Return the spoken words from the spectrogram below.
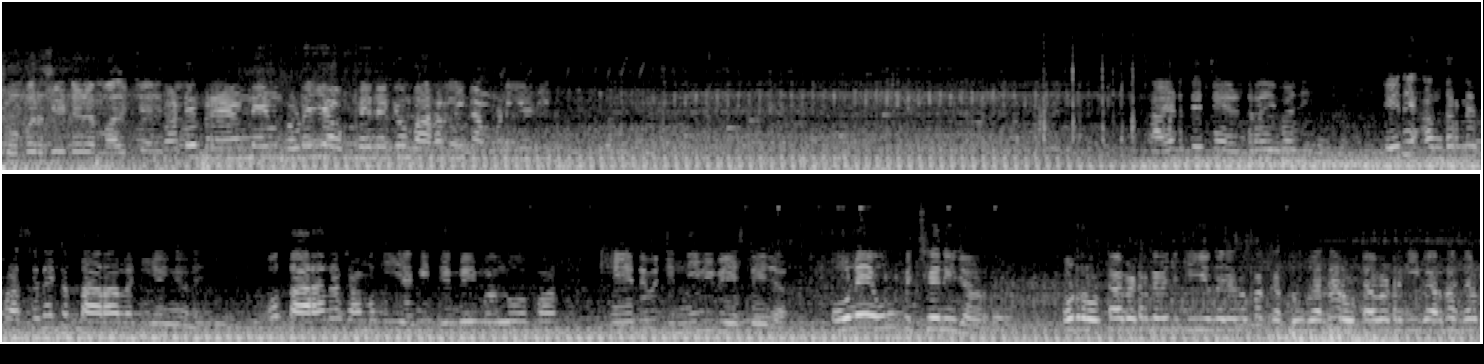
super seeder mulcher. ਸਾਡੇ ਬ੍ਰਾਂਡ ਨੇਮ ਥੋੜੇ ਜਿਹਾ ਔਖੇ ਨੇ ਕਿਉਂ ਬਾਹਰਲੀ ਕੰਪਨੀ ਹੈ ਜੀ? ਸਾਈਡ ਤੇ ਚੇਨ ਡਰਾਈਵ ਹੈ ਜੀ। ਇਹਦੇ ਅੰਦਰਲੇ ਪਾਸੇ ਨਾ ਇੱਕ ਤਾਰਾਂ ਲੱਗੀਆਂ ਹੋਈਆਂ ਨੇ। ਉਹ ਤਾਰਾਂ ਦਾ ਕੰਮ ਕੀ ਹੈ ਕਿ ਜਿਵੇਂ ਮੰਨ ਲਓ ਆਪਾਂ ਖੇਤ ਦੇ ਵਿੱਚ ਜਿੰਨੀ ਵੀ ਵੇਸਟੇਜ ਆ ਉਹਨੇ ਉਹਨੂੰ ਪਿੱਛੇ ਨਹੀਂ ਜਾਣ ਦੇਣਾ ਹੁਣ ਰੋਟਾਵੇਟਰ ਦੇ ਵਿੱਚ ਕੀ ਹੁੰਦਾ, ਜਦੋਂ ਆਪਾਂ ਕੱਦੂ ਕਰਦੇ ਹਾਂ, ਰੋਟਾਵੇਟਰ ਕੀ ਕਰਦਾ? ਸਿਰਫ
